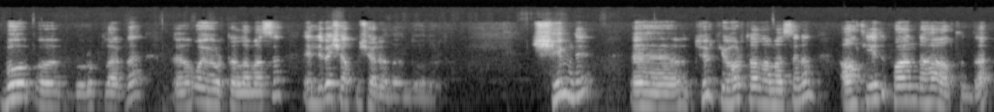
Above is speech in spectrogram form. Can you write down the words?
bu e, gruplarda e, oy ortalaması 55-60 aralığında olurdu. Şimdi e, Türkiye ortalamasının 6-7 puan daha altında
